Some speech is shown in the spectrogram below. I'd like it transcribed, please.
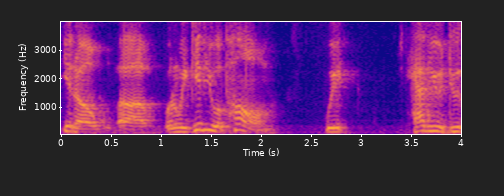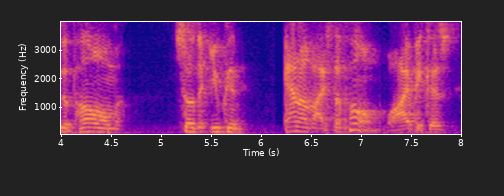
you know, uh, when we give you a poem, we have you do the poem so that you can analyze the poem. Why? Because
